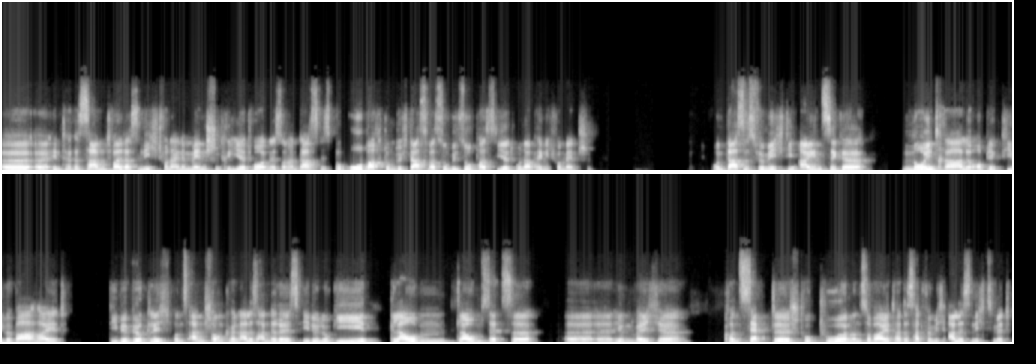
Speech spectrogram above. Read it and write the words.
äh, äh, interessant, weil das nicht von einem Menschen kreiert worden ist, sondern das ist Beobachtung durch das, was sowieso passiert, unabhängig vom Menschen. Und das ist für mich die einzige neutrale, objektive Wahrheit, die wir wirklich uns anschauen können. Alles andere ist Ideologie, Glauben, Glaubenssätze, äh, äh irgendwelche Konzepte, Strukturen und so weiter. Das hat für mich alles nichts mit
